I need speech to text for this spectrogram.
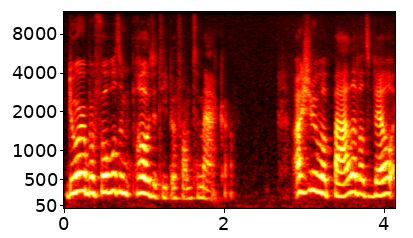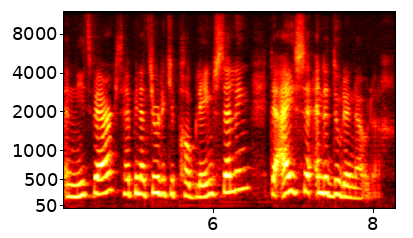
door er bijvoorbeeld een prototype van te maken. Als je wil bepalen wat wel en niet werkt, heb je natuurlijk je probleemstelling, de eisen en de doelen nodig.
